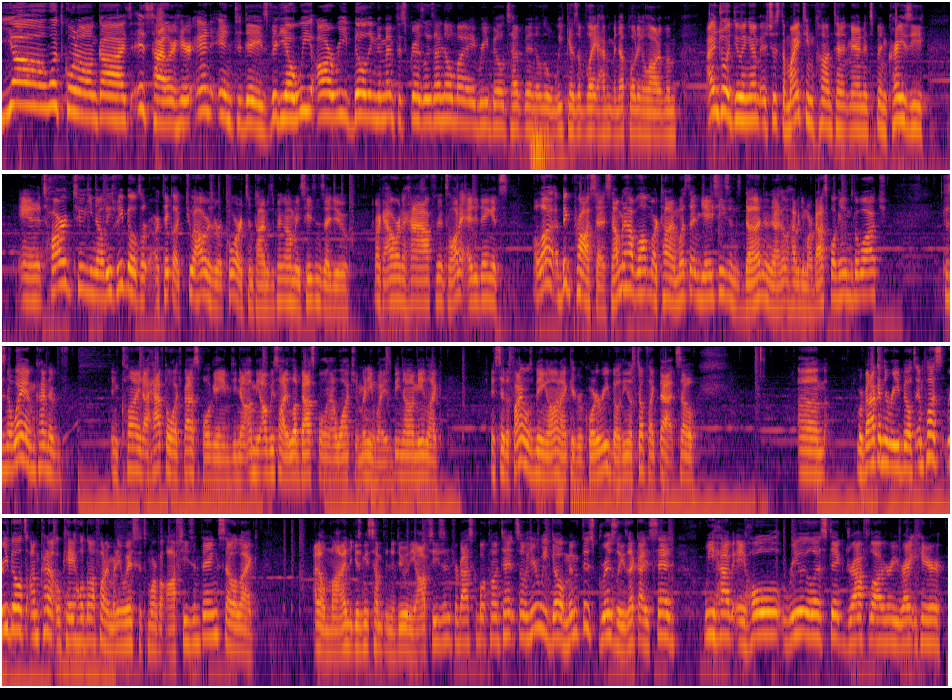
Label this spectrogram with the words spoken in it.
Yo, what's going on guys? It's Tyler here and in today's video we are rebuilding the Memphis Grizzlies. I know my rebuilds have been a little weak as of late, I haven't been uploading a lot of them. I enjoy doing them, it's just the My Team content, man, it's been crazy. And it's hard to, you know, these rebuilds are, are take like two hours to record sometimes, depending on how many seasons I do. Like an hour and a half, and it's a lot of editing, it's a lot, a big process. And I'm gonna have a lot more time once the NBA season's done and I don't have any more basketball games to watch. Because in a way, I'm kind of inclined. I have to watch basketball games. You know, I mean, obviously I love basketball and I watch them anyways. But you know what I mean? Like, instead of the finals being on, I could record a rebuild. You know, stuff like that. So, um, we're back in the rebuilds, and plus rebuilds, I'm kind of okay holding off on them anyways. It's more of an off-season thing. So like, I don't mind. It gives me something to do in the off-season for basketball content. So here we go. Memphis Grizzlies. Like I said, we have a whole realistic draft lottery right here.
